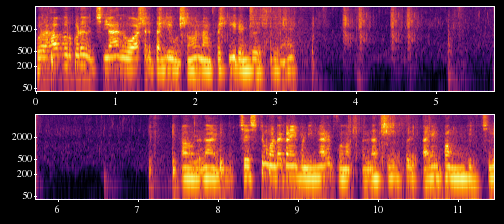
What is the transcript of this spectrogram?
ஒரு ஹாப்பர் கூட வச்சுக்கலாம் அது வாட்டர் தள்ளி விட்டோம் நான் பத்தி ரெண்டு வச்சுக்கிறேன் அவ்வளோதான் செஸ்ட் மட்டும் கனெக்ட் பண்ணிங்கனாலே போதும். நல்லா சிம்பிள் அயன் ஃபார்ம் முடிஞ்சிச்சு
